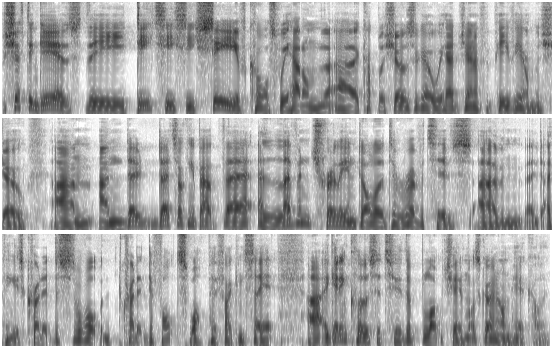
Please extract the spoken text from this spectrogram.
Shifting gears, the DTCC, of course, we had on uh, a couple of shows ago. We had Jennifer Peve on the show, um, and they're, they're talking about their 11 trillion dollar derivatives. Um, I think it's credit default, credit default swap, if I can say it, uh, are getting closer to the blockchain. What's going on here, Colin?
